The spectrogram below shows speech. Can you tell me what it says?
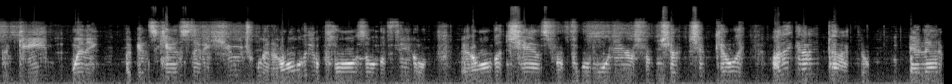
the game winning against Kansas State, a huge win, and all the applause on the field, and all the chance for four more years from Chip, Kelly, I think that impacted him and that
